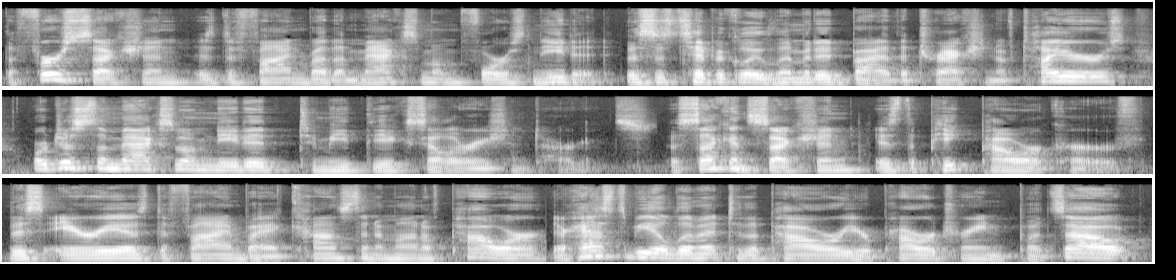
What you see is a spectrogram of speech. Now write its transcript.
The first section is defined by the maximum force needed. This is typically limited by the traction of tires or just the maximum needed to meet the acceleration targets. The second section is the peak power curve. This area is defined by a constant amount of power. There has to be a limit to the power your powertrain puts out,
